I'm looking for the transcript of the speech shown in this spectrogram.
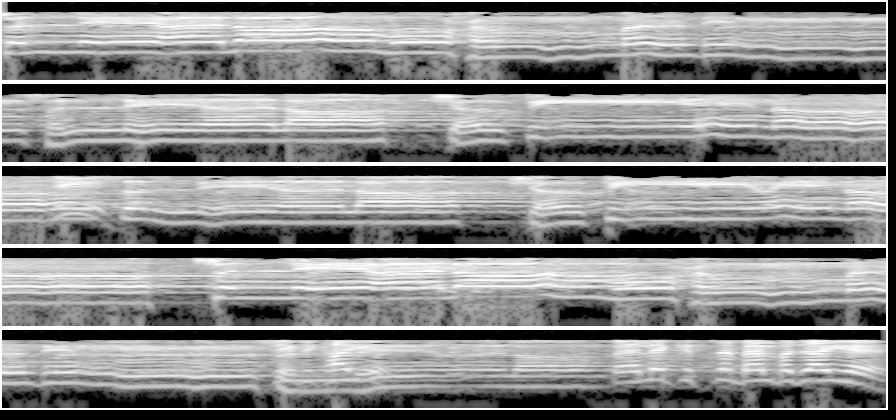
صلی علی محمد صلی علی شفیعنا صلی علی شفیعنا صلی علی محمد صلی علی پہلے کس نے بیل بجائی ہے؟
